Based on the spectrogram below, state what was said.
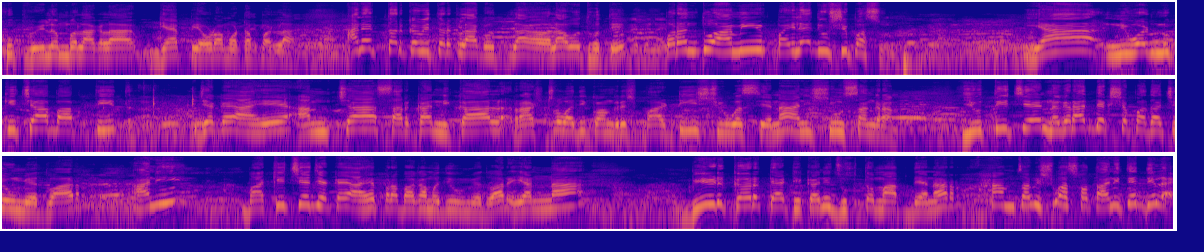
खूप विलंब लागला गॅप एवढा मोठा पडला. अनेक तर्कवितर्क लाग होत ला लावत होते परंतु आम्ही पहिल्या दिवशीपासून या निवडणुकीच्या बाबतीत जे काय आहे आमच्यासारखा निकाल राष्ट्रवादी काँग्रेस पार्टी शिवसेना आणि शिवसंग्राम युतीचे नगराध्यक्षपदाचे उमेदवार आणि बाकीचे जे काही आहे प्रभागामध्ये उमेदवार यांना बीडकर त्या ठिकाणी झुकतं माप देणार हा आमचा विश्वास होता आणि ते दिलाय.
